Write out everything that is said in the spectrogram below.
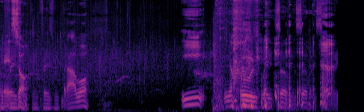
en Eso. Facebook. En Facebook. Bravo. Y. No. Uy, güey, sorry, sorry, sorry.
